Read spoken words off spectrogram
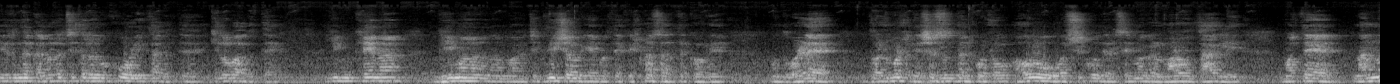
ಇದರಿಂದ ಕನ್ನಡ ಚಿತ್ರರಂಗಕ್ಕೂ ಒಳಿತಾಗುತ್ತೆ ಕೆಲವಾಗುತ್ತೆ ಈ ಮುಖೇನ ಭೀಮಾ, ನಮ್ಮ ಜಗದೀಶ್ ಅವರಿಗೆ ಮತ್ತು ಕೃಷ್ಣ ಸಾರ್ಥಕ್ ಅವರಿಗೆ ಒಂದು ಒಳ್ಳೆ ದೊಡ್ಡ ಮಟ್ಟದ ತಂದು ತಂದುಕೊಟ್ಟು ಅವರು ವರ್ಷಕ್ಕೊಂದು ಎರಡು ಸಿನಿಮಾಗಳು ಮಾಡುವಂತಾಗಲಿ, ಮತ್ತು ನನ್ನ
